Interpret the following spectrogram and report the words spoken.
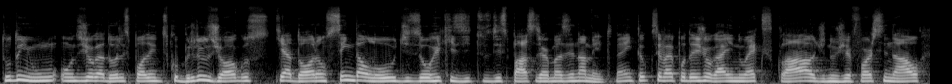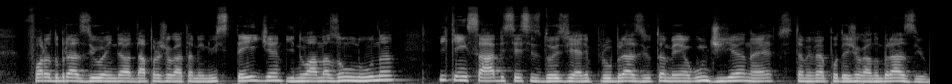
tudo em um, onde jogadores podem descobrir os jogos que adoram sem downloads ou requisitos de espaço de armazenamento. Né? Então você vai poder jogar aí no xCloud, no GeForce Now, fora do Brasil ainda dá para jogar também no Stadia e no Amazon Luna. E quem sabe se esses dois vierem para o Brasil também algum dia, né? Você também vai poder jogar no Brasil.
